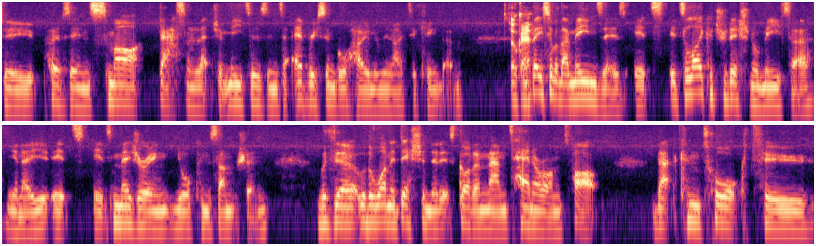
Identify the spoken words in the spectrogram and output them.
to put in smart gas and electric meters into every single home in the United Kingdom. Okay. And basically, what that means is it's it's like a traditional meter. You know, it's it's measuring your consumption, with the with the one addition that it's got an antenna on top that can talk to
